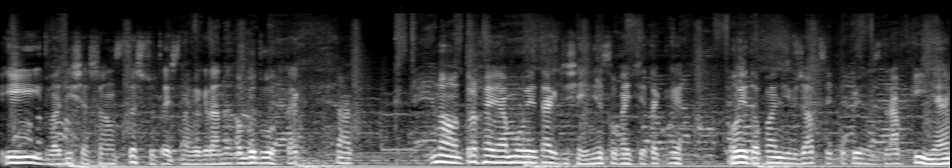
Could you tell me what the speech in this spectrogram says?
i 20 szans też tutaj jest na wygrane, obydwóch, tak? Tak. No, trochę ja mówię tak dzisiaj, nie słuchajcie, tak nie, mówię do pani w żabce, kupiłem zdrabki, nie?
